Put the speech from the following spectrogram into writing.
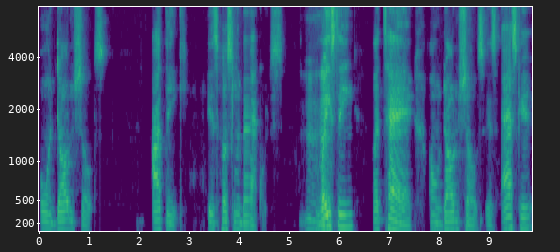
on Dalton Schultz, I think, is hustling backwards. Mm-hmm. Wasting a tag on Dalton Schultz is asking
